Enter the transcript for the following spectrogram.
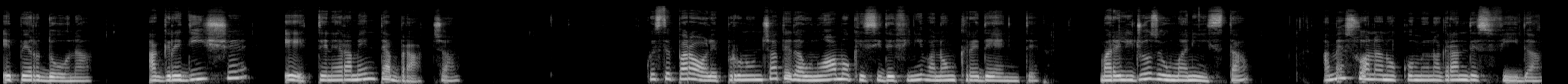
e perdona, aggredisce e teneramente abbraccia. Queste parole, pronunciate da un uomo che si definiva non credente, ma religioso e umanista, a me suonano come una grande sfida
